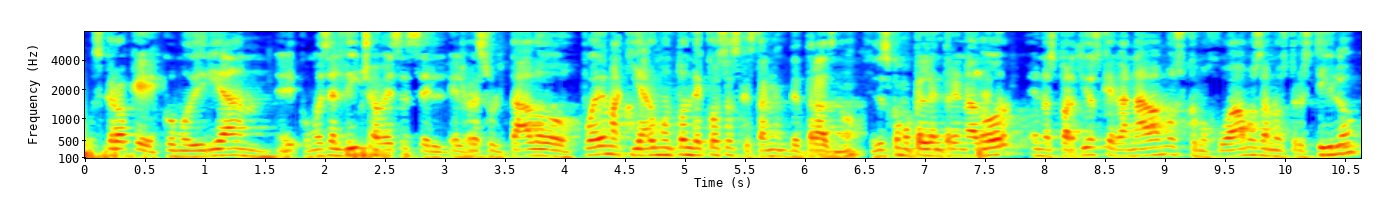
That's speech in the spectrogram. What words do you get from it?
pues creo que, como dirían, eh, como es el dicho, a veces el, el, resultado puede maquillar un montón de cosas que están detrás, ¿no? Entonces, como que el entrenador en los partidos que ganábamos, como jugábamos a nuestro estilo,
